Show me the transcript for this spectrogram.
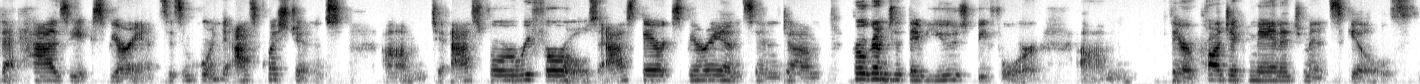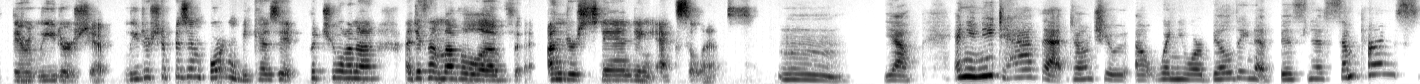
that has the experience. It's important to ask questions, um, to ask for referrals, ask their experience and um, programs that they've used before, um, their project management skills, their leadership. Leadership is important because it puts you on a, a different level of understanding excellence. Mm, yeah. And you need to have that, don't you? Uh, when you are building a business, sometimes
